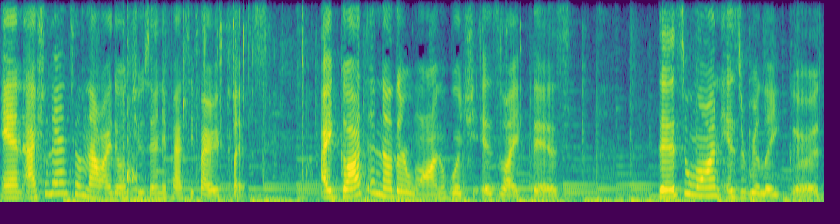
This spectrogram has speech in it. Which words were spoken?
And actually until now, I don't use any pacifier clips. I got another one, which is like this. This one is really good.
